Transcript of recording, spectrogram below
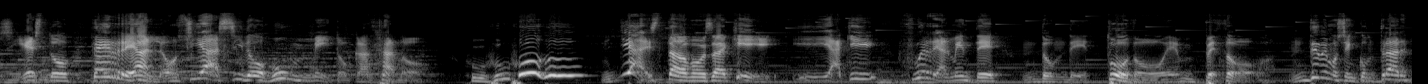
si esto es real o si ha sido un mito cazado. ya estamos aquí y aquí fue realmente donde todo empezó. Debemos encontrar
